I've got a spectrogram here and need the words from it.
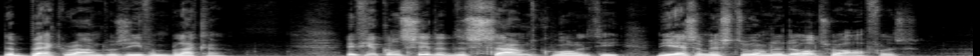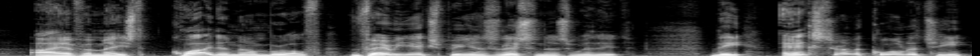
the background was even blacker. If you consider the sound quality the SMS200 Ultra offers, I have amazed quite a number of very experienced listeners with it, the extra quality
